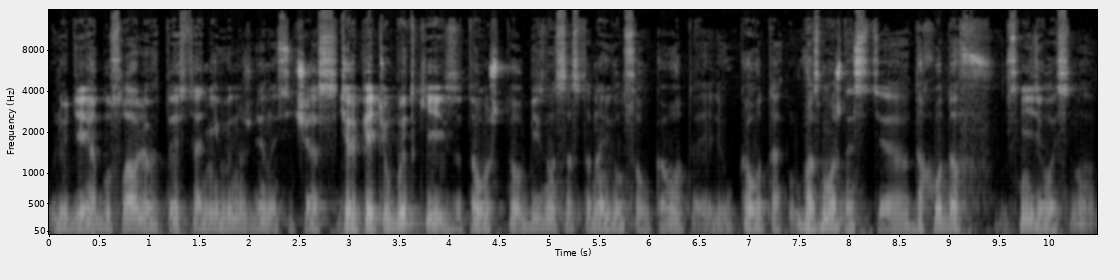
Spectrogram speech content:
людей обуславливает. То есть они вынуждены сейчас терпеть убытки из-за того, что бизнес остановился у кого-то или у кого-то возможность э, доходов снизилась ну,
